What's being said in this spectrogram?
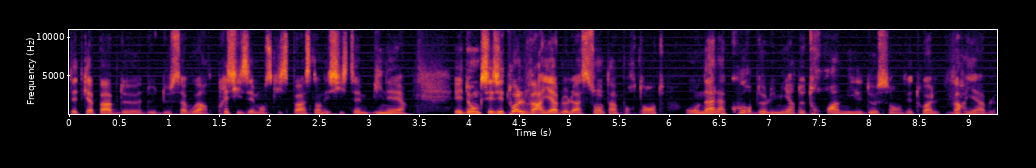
d'être capable de, de, savoir précisément ce qui se passe dans les systèmes binaires. Et donc ces étoiles variables-là sont importantes. On a la courbe de lumière de 3200 étoiles variables.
